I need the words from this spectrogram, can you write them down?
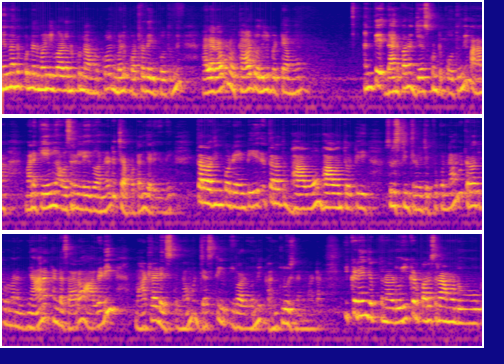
నిన్న అనుకున్నది మళ్ళీ వాళ్ళు అనుకున్నాం అనుకో అది మళ్ళీ కొత్తది అయిపోతుంది అలా కాకుండా థాట్ వదిలిపెట్టాము అంతే దాని పని చేసుకుంటూ పోతుంది. మనం మనకేమీ అవసరం లేదు అన్నట్టు చెప్పటం జరిగింది. తర్వాత ఇంకోటి ఏంటి? తర్వాత భావము భావంతో సృష్టించినవి చెప్పుకున్నాము. తర్వాత ఇప్పుడు మనం జ్ఞానఖండ సారం ఆల్రెడీ మాట్లాడేసుకున్నాము. జస్ట్ ఇవాళ ఉంది కన్క్లూజన్ అనమాట ఇక్కడ ఏం చెప్తున్నాడు? ఇక్కడ పరశురాముడు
